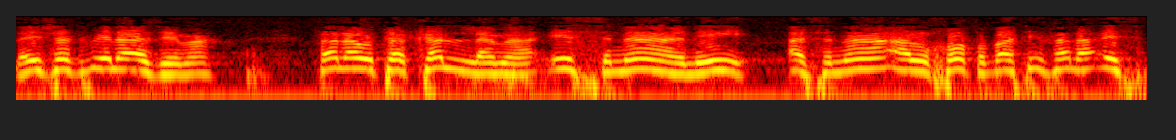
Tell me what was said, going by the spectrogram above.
ليست بلازمة فلو تكلم اثنان أثناء الخطبة فلا إثم.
